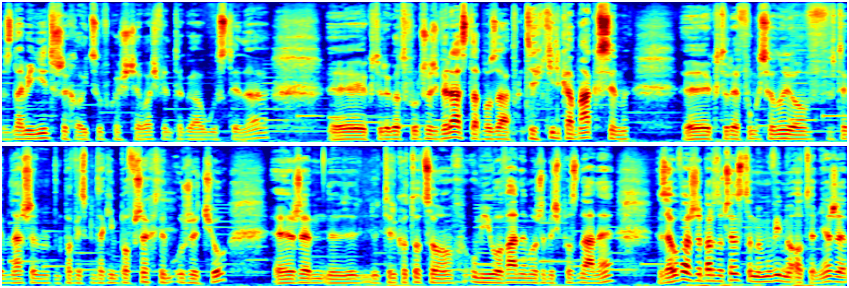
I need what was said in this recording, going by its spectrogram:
znamienitszych ojców Kościoła, świętego Augustyna, e, którego twórczość wyrasta poza tych kilka maksym, e, które funkcjonują w tym naszym, powiedzmy, takim powszechnym użyciu, że tylko to, co umiłowane, może być poznane. Zauważ, że bardzo często my mówimy o tym, nie? że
